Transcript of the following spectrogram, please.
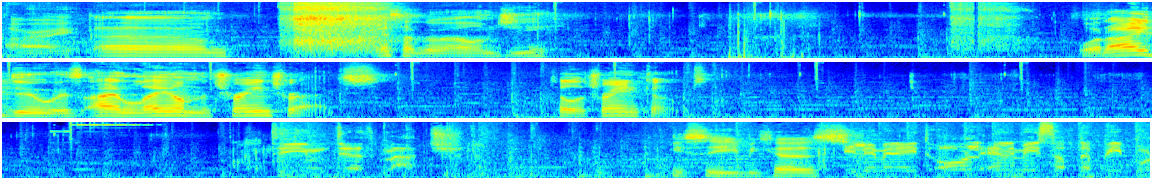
Alright, um, I guess I'll go LMG. What I do is I lay on the train tracks till the train comes. Deathmatch. You see, because Eliminate all enemies of the people.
